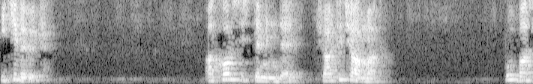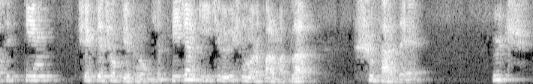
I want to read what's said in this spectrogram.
İki ve üç akor sisteminde şarkı çalmak bu bahsettiğim şekle çok yakın olacak. Diyeceğim ki 2 ve 3 numara parmakla şu perdeye 3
